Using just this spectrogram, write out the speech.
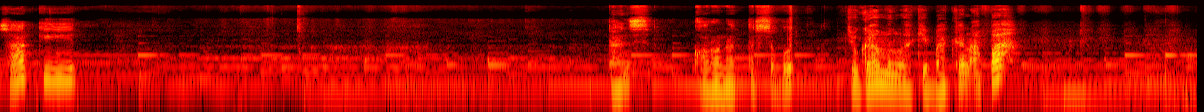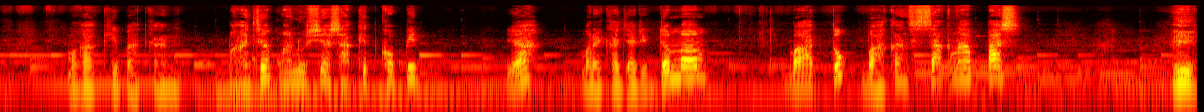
sakit. Dan s- corona tersebut juga mengakibatkan apa? Mengakibatkan banyak manusia sakit COVID. Ya, mereka jadi demam, batuk, bahkan sesak napas. Hih,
